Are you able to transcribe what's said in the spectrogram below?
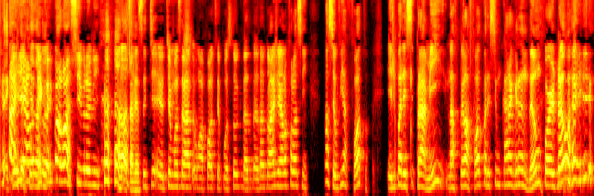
Aí ela pegou e falou assim pra mim. Nossa, tá vendo? você tinha- eu tinha mostrado uma foto que você postou da, da tatuagem e ela falou assim: Nossa, eu vi a foto. Ele parecia, pra mim, na, pela foto, parecia um cara grandão, fortão. Aí.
